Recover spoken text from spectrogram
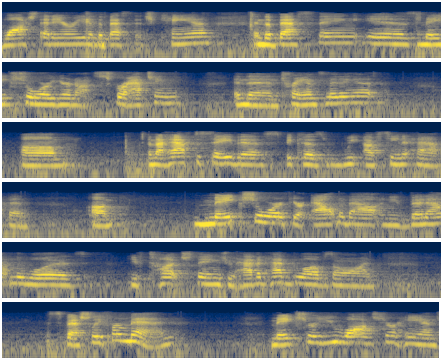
wash that area the best that you can. And the best thing is make sure you're not scratching and then transmitting it. Um, and I have to say this because we I've seen it happen. Um, make sure if you're out and about and you've been out in the woods, you've touched things, you haven't had gloves on, especially for men, make sure you wash your hands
